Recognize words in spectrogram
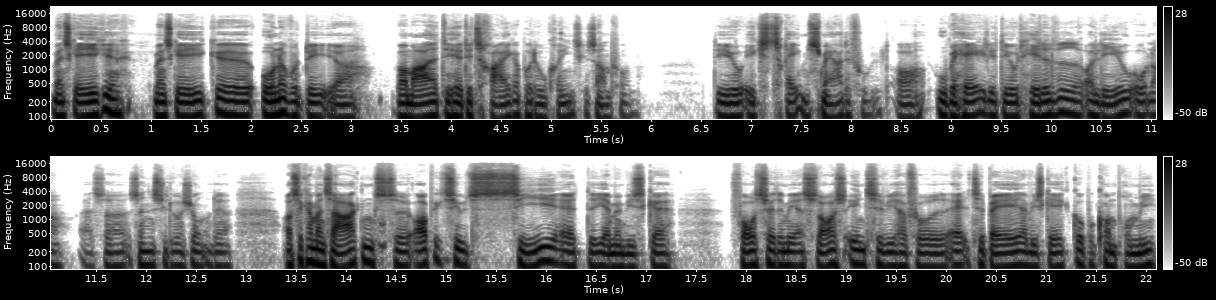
Man skal ikke, man skal ikke øh, undervurdere, hvor meget det her det trækker på det ukrainske samfund. Det er jo ekstremt smertefuldt og ubehageligt. Det er jo et helvede at leve under altså sådan en situation der. Og så kan man sagtens øh, objektivt sige, at øh, jamen, vi skal fortsætte med at slås, indtil vi har fået alt tilbage, og vi skal ikke gå på kompromis.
